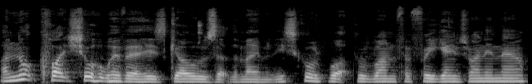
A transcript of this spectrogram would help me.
I'm not quite sure whether his goals at the moment, he scored what? Scored one for three games running now.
